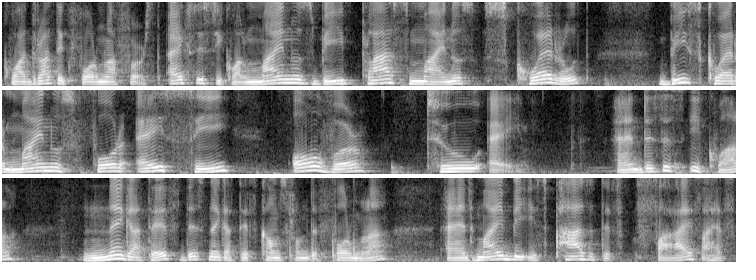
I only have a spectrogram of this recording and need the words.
quadratic formula first. x is equal minus b plus minus square root b squared minus 4ac over 2a. And this is equal negative, this negative comes from the formula, and my b is positive 5. I have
